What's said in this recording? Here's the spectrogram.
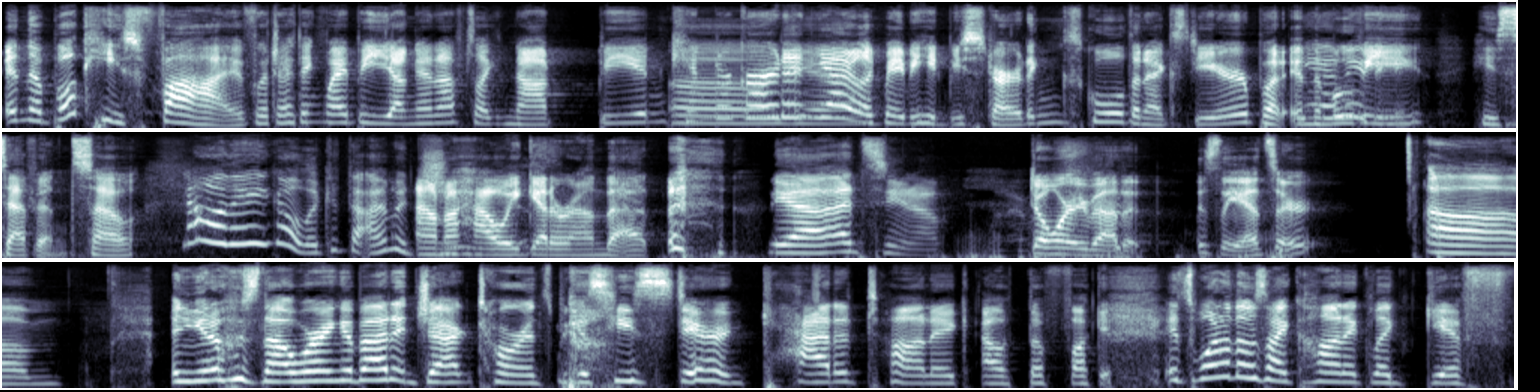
In the book, he's five, which I think might be young enough to like not be in Oh, kindergarten yeah. yet. Like maybe he'd be starting school the next year, but in Yeah, the movie, maybe. he's seven. So No, there you go. Look at that. I'm a. I don't know how we get around that. Yeah, that's you know. don't worry about it. Is the answer. Um, and you know who's not worrying about it? Jack Torrance, because he's staring catatonic out the fucking. It's one of those iconic like GIF.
